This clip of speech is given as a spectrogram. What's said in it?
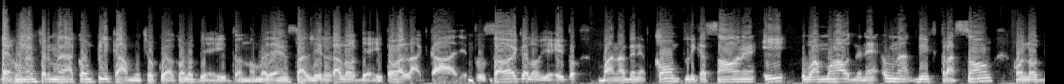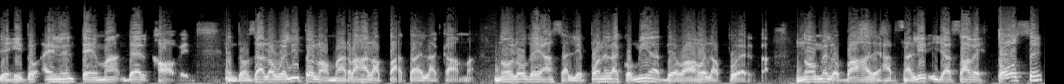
es una enfermedad complicada, mucho cuidado con los viejitos, no me dejen salir a los viejitos a la calle, tú sabes que los viejitos van a tener complicaciones y vamos a tener una distracción con los viejitos en el tema del COVID. Entonces al abuelito lo amarras a la pata de la cama, no lo dejas salir, pone la comida debajo de la puerta, no me lo vas a dejar salir y ya sabes, tose,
